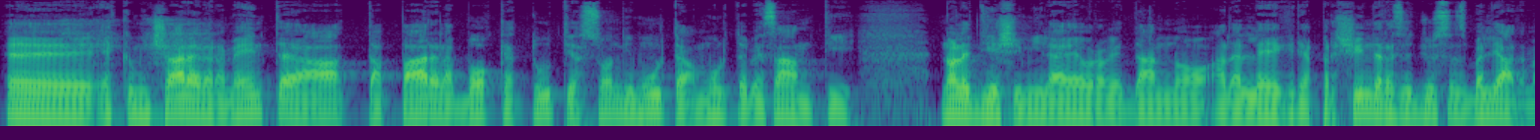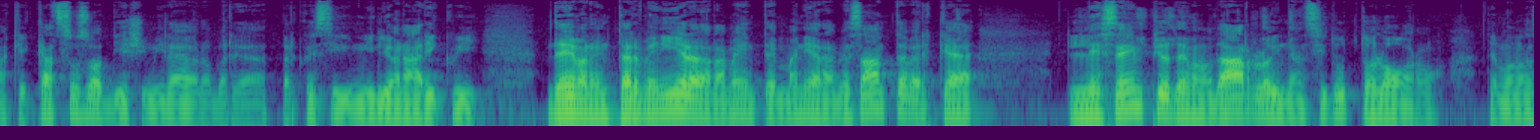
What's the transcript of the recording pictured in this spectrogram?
eh, e cominciare veramente a tappare la bocca a tutti a son di multe, a multe pesanti. Non le 10.000 euro che danno ad Allegri, a prescindere se giuste o sbagliate, ma che cazzo so 10.000 euro per, per questi milionari qui? Devono intervenire veramente in maniera pesante perché l'esempio devono darlo innanzitutto loro devono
